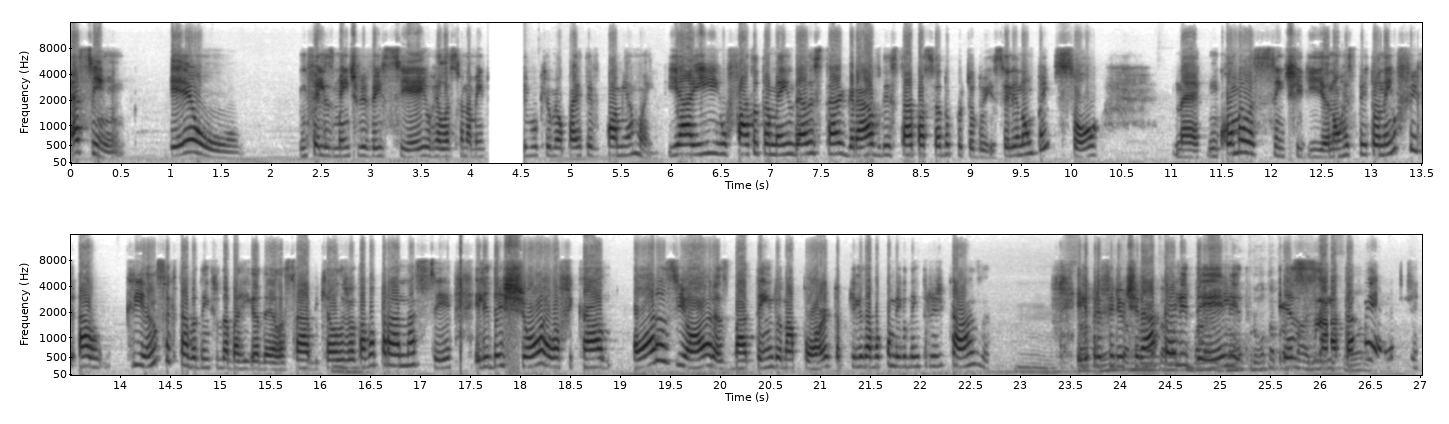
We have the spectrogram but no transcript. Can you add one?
Assim, eu, infelizmente, vivenciei o relacionamento que o meu pai teve com a minha mãe. E aí, o fato também dela estar grávida, estar passando por tudo isso. Ele não pensou, né, em como ela se sentiria, não respeitou nem o filho, a criança que estava dentro da barriga dela, sabe? Que ela já estava para nascer. Ele deixou ela ficar horas e horas batendo na porta, porque ele estava comigo dentro de casa. Hum, Ele preferiu tirar a pele dele. Fora. Exatamente.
